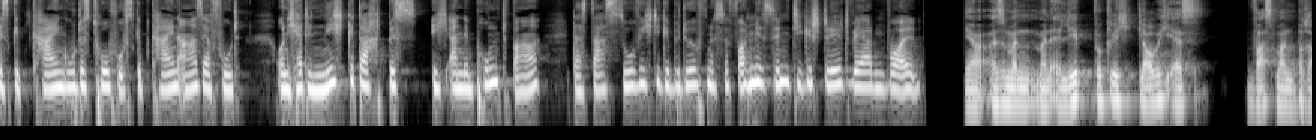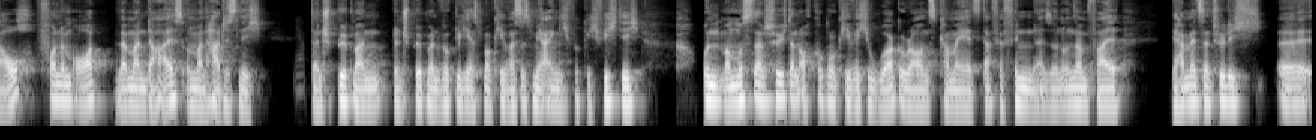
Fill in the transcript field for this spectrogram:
es gibt kein gutes Tofu, es gibt kein Asia-Food. Und ich hätte nicht gedacht, bis ich an dem Punkt war, dass das so wichtige Bedürfnisse von mir sind, die gestillt werden wollen. Ja, also man, man erlebt wirklich, glaube ich, erst, was man braucht von einem Ort, wenn man da ist und man hat es nicht. Dann spürt man, dann spürt man wirklich erstmal, okay, was ist mir eigentlich wirklich wichtig? Und man muss natürlich dann auch gucken, okay, welche Workarounds kann man jetzt dafür finden? Also in unserem Fall wir haben jetzt natürlich, äh,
